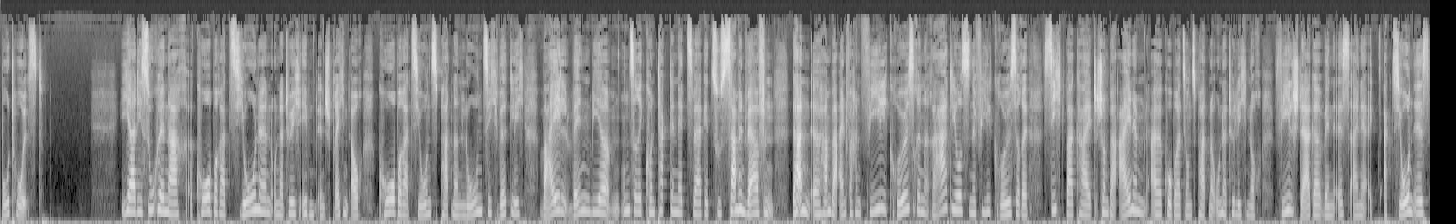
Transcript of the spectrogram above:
Boot holst. Ja, die Suche nach Kooperationen und natürlich eben entsprechend auch Kooperationspartnern lohnt sich wirklich, weil wenn wir unsere Kontakte-Netzwerke zusammenwerfen, dann äh, haben wir einfach einen viel größeren Radius, eine viel größere Sichtbarkeit schon bei einem äh, Kooperationspartner und natürlich noch viel stärker, wenn es eine Aktion ist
